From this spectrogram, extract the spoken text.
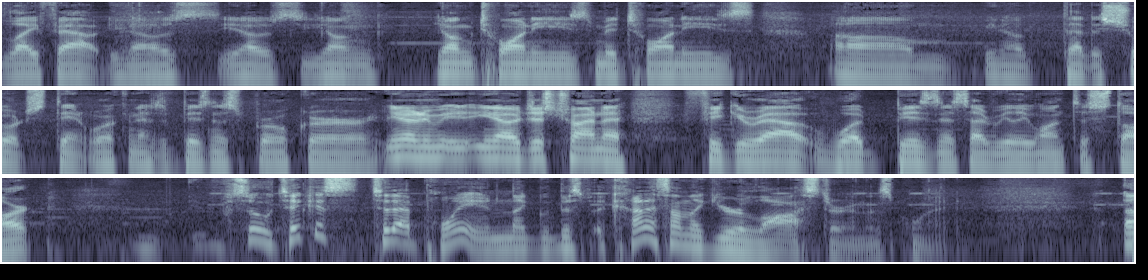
life out. You know, I was you know I was young, young twenties, mid twenties. Um, you know, had a short stint working as a business broker. You know what I mean? You know, just trying to figure out what business I really want to start. So take us to that point, and like this, kind of sounded like you're lost during this point. How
